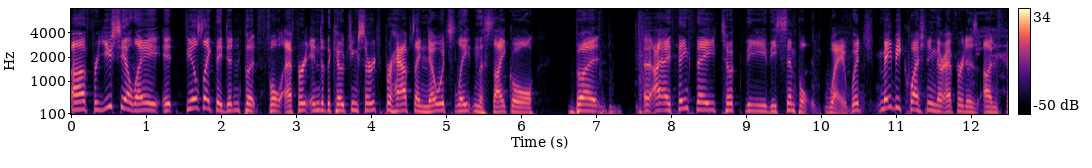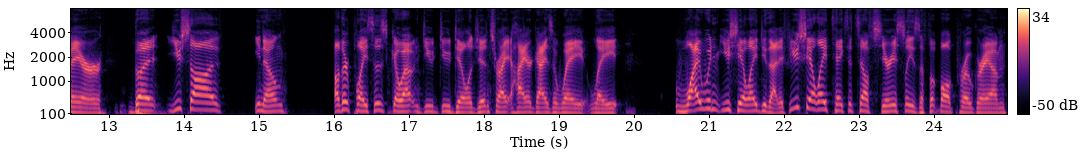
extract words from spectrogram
Uh, for UCLA, it feels like they didn't put full effort into the coaching search. Perhaps I know it's late in the cycle, but I think they took the the simple way, which maybe questioning their effort is unfair. But you saw, you know, other places go out and do due diligence, right? Hire guys away late. Why wouldn't UCLA do that? If UCLA takes itself seriously as a football program,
